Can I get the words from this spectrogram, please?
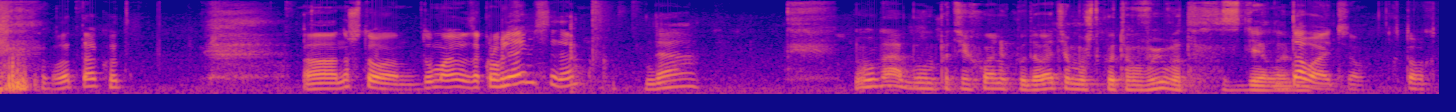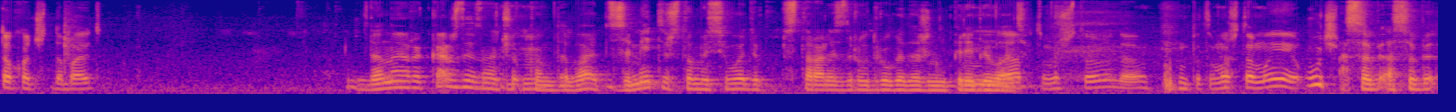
Вот так вот. А, Ну что, думаю, закругляемся, да? Да. Ну да, будем потихоньку. Давайте, может, какой-то вывод сделаем. Давайте. Кто, кто хочет добавить? Да, наверное, каждый знает, что там добавить. Заметьте, что мы сегодня старались друг друга даже не перебивать. Да, потому что, да. Потому что мы учим. Особ- особи-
